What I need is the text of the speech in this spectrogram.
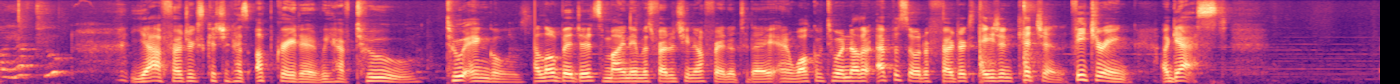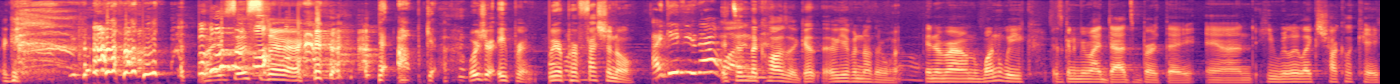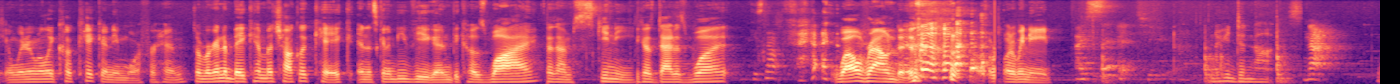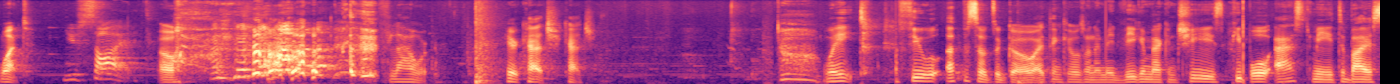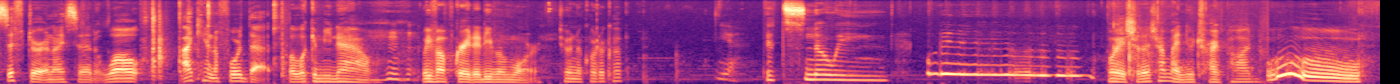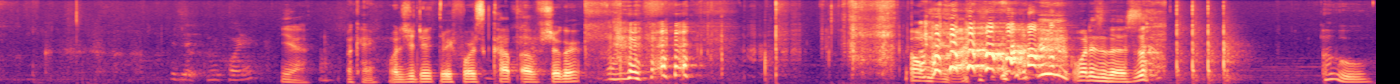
Oh, you have two? Yeah, Frederick's Kitchen has upgraded. We have two, two angles. Hello, Bidgets. My name is Frederick Alfredo today, and welcome to another episode of Frederick's Asian Kitchen, featuring a guest. A gu- My sister. get up, get up. Where's your apron? We are professional. I gave you It's one. in the closet. Get, uh, we have another one. Oh. In around one week it's gonna be my dad's birthday, and he really likes chocolate cake, and we don't really cook cake anymore for him. So we're gonna bake him a chocolate cake, and it's gonna be vegan because why? Because I'm skinny. Because dad is what? He's not fat. Well-rounded. what do we need? I sent it to you. No, you did not. Nah, What? you saw it. Oh. Flour. Here, catch, catch. Wait. A few episodes ago, I think it was when I made vegan mac and cheese, people asked me to buy a sifter and I said, well, I can't afford that. But look at me now. We've upgraded even more. Two and a quarter cup? Yeah. It's snowing. Wait, should I try my new tripod? Ooh. Is it recording? Yeah. Okay. What did you do? Three fourths cup of sugar. oh my god. what is this? Ooh.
